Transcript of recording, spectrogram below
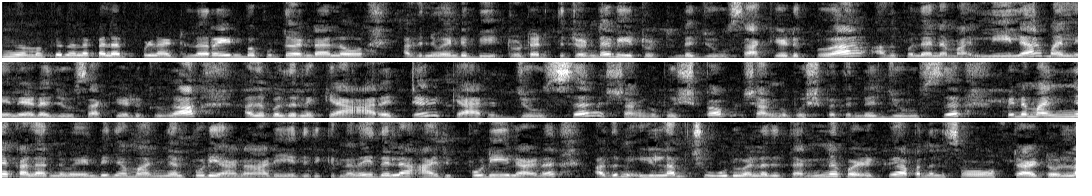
ഇന്ന് നമുക്ക് നല്ല കളർഫുൾ ആയിട്ടുള്ള റെയിൻബോ പുട്ട് കണ്ടാലോ? അതിന് വേണ്ടി ബീട്രൂട്ട് എടുത്തിട്ടുണ്ട്. ബീട്രൂട്ടിന്റെ ജ്യൂസാക്കി എടുക്കുക. അതുപോലെ തന്നെ മല്ലിയില മല്ലിയിലയുടെ ജ്യൂസാക്കി എടുക്കുക. അതുപോലെ തന്നെ ക്യാരറ്റ് ക്യാരറ്റ് ജ്യൂസ് ശംഖുപുഷ്പം ശംഖുപുഷ്പത്തിന്റെ ജ്യൂസ് പിന്നെ മഞ്ഞ കളറിന് വേണ്ടി ഞാൻ മഞ്ഞൾപ്പൊടിയാണ് ആഡ് ചെയ്തിരിക്കുന്നത്. ഇതെല്ലാം അരിപ്പൊടിയിലാണ്. അതും ഇളം ചൂടുവെള്ളത്തിൽ തന്നെ കുഴയ്ക്കുക. അപ്പം നല്ല സോഫ്റ്റ് ആയിട്ടുള്ള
